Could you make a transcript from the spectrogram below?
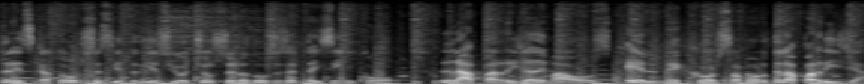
314-718-0265. La parrilla de Maos, el mejor sabor de la parrilla.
